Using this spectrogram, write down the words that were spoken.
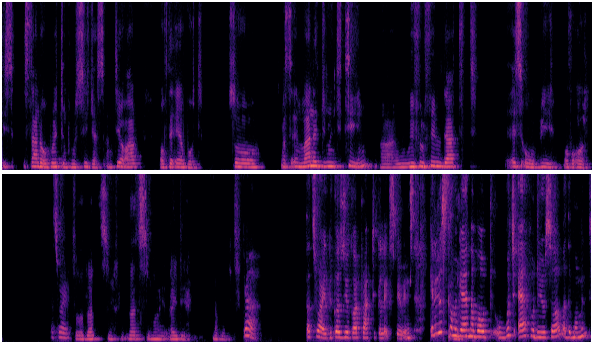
is standard operating procedures and TOR of the airport. So as a management team, uh, we fulfill that SOP overall. That's right. So that's that's my idea about it. Yeah, that's right, because you got practical experience. Can you just come again about which airport do you serve at the moment?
